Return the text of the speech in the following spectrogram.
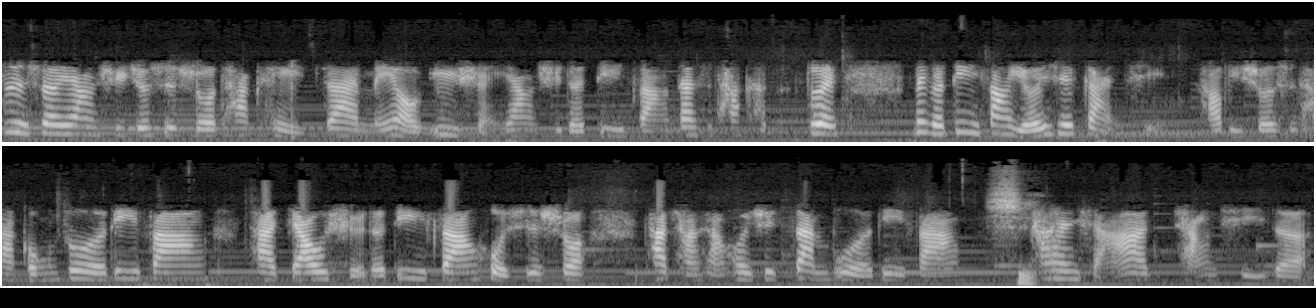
自设样区，就是说他可以在没有预选样区的地方，但是他可能对那个地方有一些感情，好比说是他工作的地方，他教学的地方，或者是说他常常会去散步的地方，是他很想要长期的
